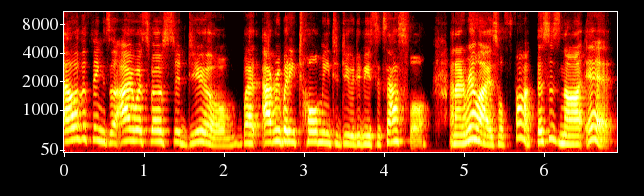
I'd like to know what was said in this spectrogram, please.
all the things that I was supposed to do, but everybody told me to do to be successful. And I realized, well, fuck, this is not it.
